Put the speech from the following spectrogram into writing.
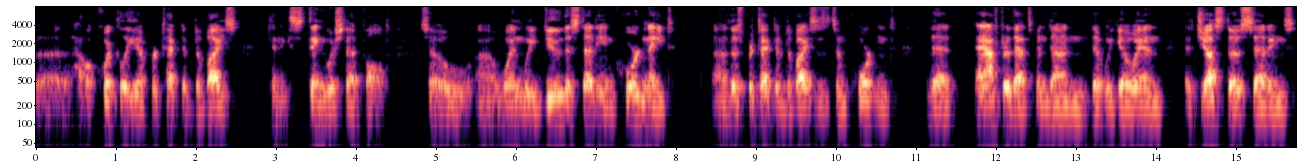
uh, how quickly a protective device can extinguish that fault. So uh, when we do the study and coordinate uh, those protective devices, it's important that after that's been done that we go in, adjust those settings,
